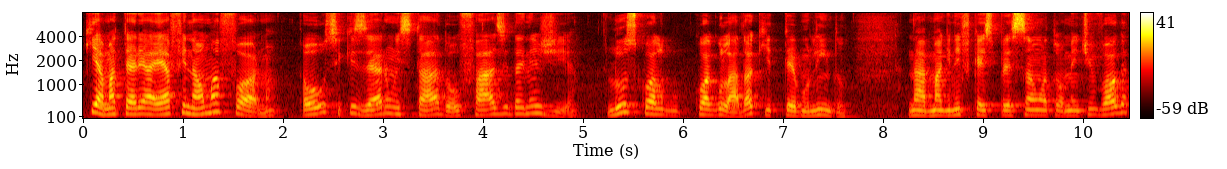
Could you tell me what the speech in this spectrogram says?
que a matéria é afinal uma forma, ou, se quiser, um estado ou fase da energia. Luz coagulada, aqui termo lindo, na magnífica expressão atualmente em voga,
